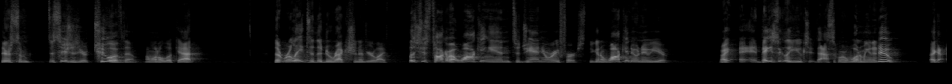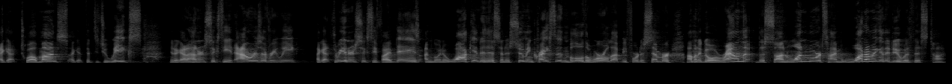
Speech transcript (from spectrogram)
There's some decisions here, two of them I want to look at that relate to the direction of your life. Let's just talk about walking into January 1st. You're going to walk into a new year, right? And basically, you ask the question, what am I going to do? I got, I got 12 months, I got 52 weeks, you know, I got 168 hours every week. I got 365 days. I'm going to walk into this, and assuming Christ doesn't blow the world up before December, I'm going to go around the, the sun one more time. What am I going to do with this time?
